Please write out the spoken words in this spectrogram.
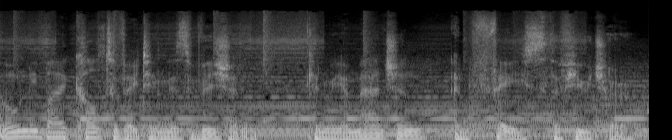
Only by cultivating this vision can we imagine and face the future.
